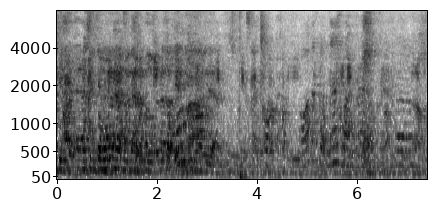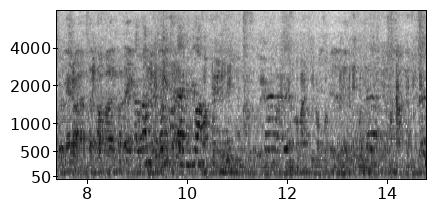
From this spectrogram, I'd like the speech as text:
เลยมันจริงมันจริงโซ่ได้มันจะมันมันต้องเปลี่ยนวิธีเลยเอ็กซ์ไซต์แล้วเข้าไปที่อ๋อแต่กดง่ายกว่าเออเราก็กดง่ายกว่าแต่ทำมาเข้าใจแต่ต้องต้องเข้าใจก่อนเพราะบางทีเรากดไปไม่ได้กดเท่ากับในยูทูบ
